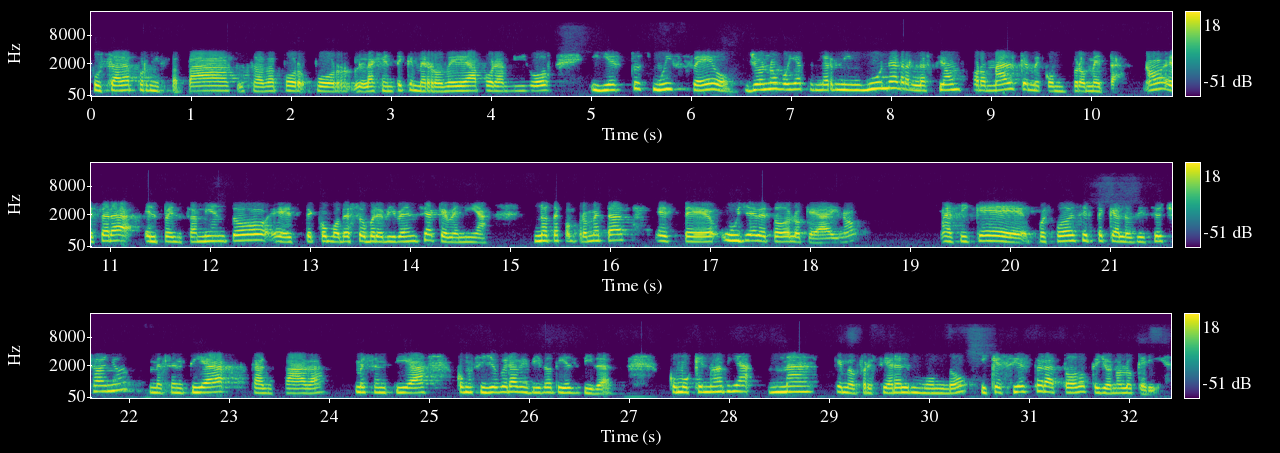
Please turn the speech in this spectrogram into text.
Usada por mis papás, usada por, por la gente que me rodea, por amigos. Y esto es muy feo. Yo no voy a tener ninguna relación formal que me comprometa. ¿no? Ese era el pensamiento este, como de sobrevivencia que venía. No te comprometas, este, huye de todo lo que hay, ¿no? Así que, pues puedo decirte que a los 18 años me sentía cansada, me sentía como si yo hubiera vivido 10 vidas, como que no había más que me ofreciera el mundo y que si esto era todo, que yo no lo quería.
